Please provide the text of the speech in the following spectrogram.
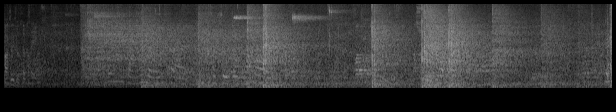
白色做十四。打兩場，十四點開。一球，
